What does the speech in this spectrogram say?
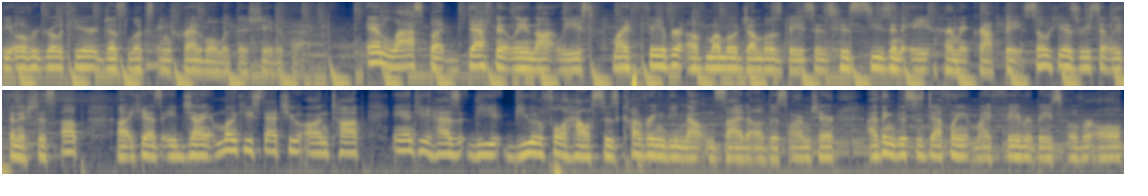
the overgrowth here just looks incredible with this shader pack. And last but definitely not least, my favorite of Mumbo Jumbo's bases, his Season 8 Hermitcraft base. So he has recently finished this up. Uh, he has a giant monkey statue on top, and he has the beautiful houses covering the mountainside of this armchair. I think this is definitely my favorite base overall.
